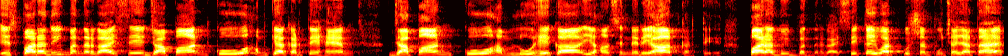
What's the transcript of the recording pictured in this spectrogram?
इस पाराद्वीप बंदरगाह से जापान को हम क्या करते हैं? जापान को हम लोहे का यहाँ से निर्यात करते हैं। पाराद्वीप बंदरगाह। से कई बार क्वेश्चन पूछा जाता है,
